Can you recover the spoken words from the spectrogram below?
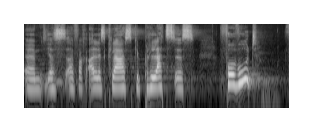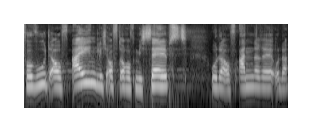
ähm, dass einfach alles Glas geplatzt ist. Vor Wut, vor Wut auf eigentlich oft auch auf mich selbst oder auf andere oder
